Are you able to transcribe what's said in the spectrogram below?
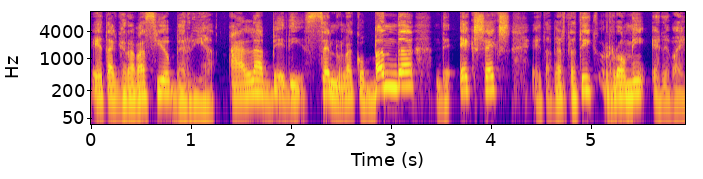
eta grabazio berria. Ala bedi zenolako banda de XX eta bertatik Romi ere bai.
